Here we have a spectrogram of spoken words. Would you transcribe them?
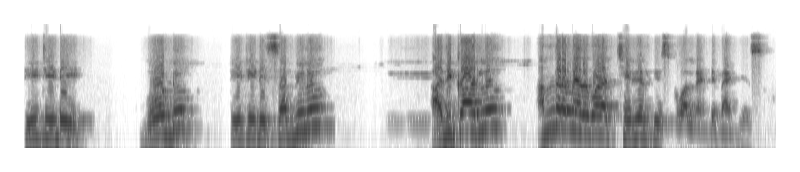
టీటీడీ బోర్డు టీటీడీ సభ్యులు అధికారులు అందరి మీద కూడా చర్యలు తీసుకోవాలని డిమాండ్ చేస్తాం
